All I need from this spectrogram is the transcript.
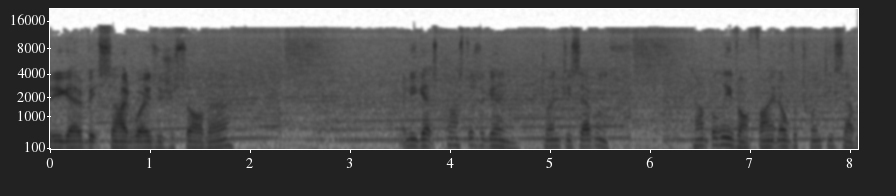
so you get a bit sideways as you saw there. And he gets past us again. 27th. Can't believe I'm fighting over 27th.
